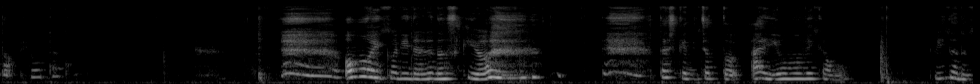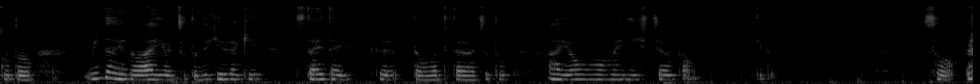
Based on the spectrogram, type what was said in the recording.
がとうひょうたこ重い子になるの好きよ確かにちょっと愛重めかもみんなのことみんなへの愛をちょっとできるだけ伝えたいくと思ってたらちょっと愛重めにしちゃうかも。けど。そう。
